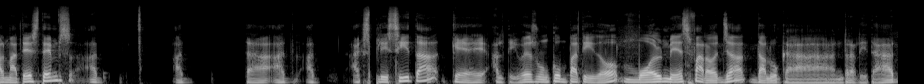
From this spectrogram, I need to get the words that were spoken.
al mateix temps et, et, et, et explicita que el tio és un competidor molt més ferotge de lo que en realitat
